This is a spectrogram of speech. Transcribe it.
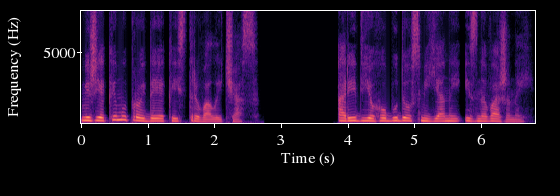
між якими пройде якийсь тривалий час. А рід його буде осміяний і зневажений.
